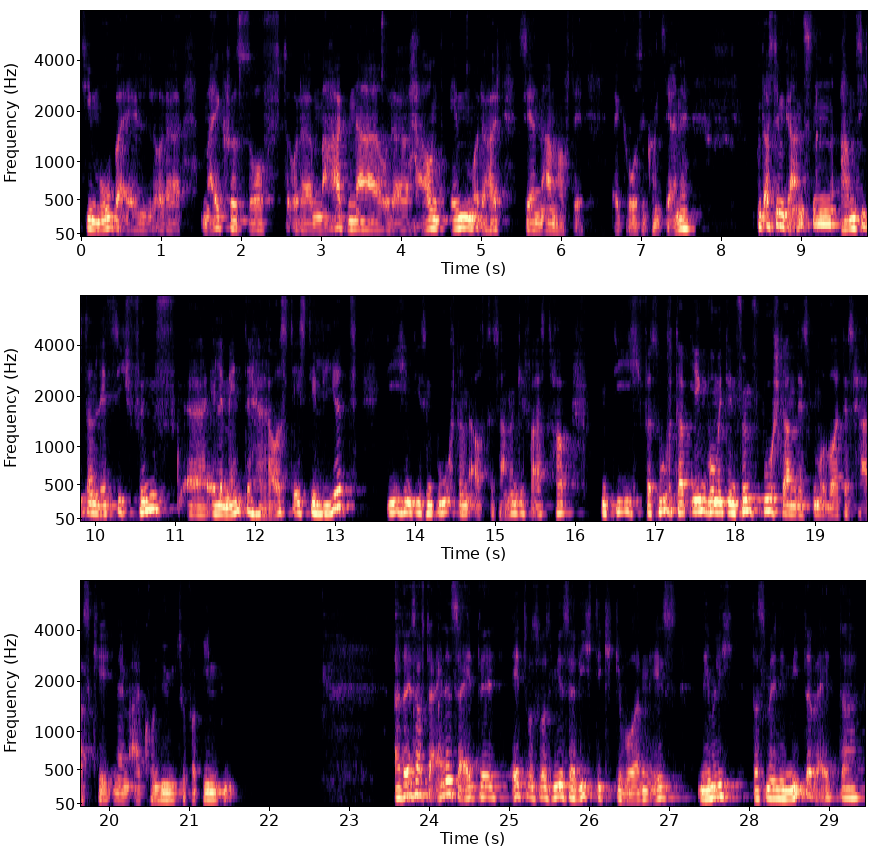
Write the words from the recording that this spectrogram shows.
T-Mobile oder Microsoft oder Magna oder H&M oder halt sehr namhafte äh, große Konzerne? Und aus dem Ganzen haben sich dann letztlich fünf äh, Elemente herausdestilliert, die ich in diesem Buch dann auch zusammengefasst habe und die ich versucht habe, irgendwo mit den fünf Buchstaben des Wortes Husky in einem Akronym zu verbinden. Also da ist auf der einen Seite etwas, was mir sehr wichtig geworden ist, nämlich, dass meine Mitarbeiter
